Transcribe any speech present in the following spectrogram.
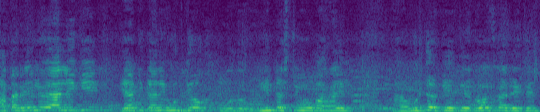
आता रेल्वे आली की या ठिकाणी उद्योग इंडस्ट्री उभा राहील उद्योग येते रोजगार येते.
